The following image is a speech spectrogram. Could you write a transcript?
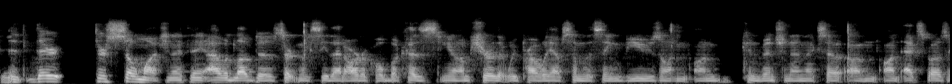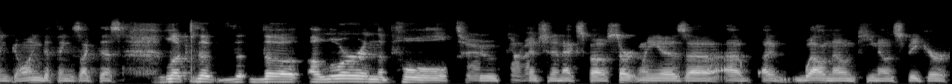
Yeah. There, there's so much and i think i would love to certainly see that article because you know i'm sure that we probably have some of the same views on on convention and exo on on expos and going to things like this mm-hmm. look the the, the allure in the pull to convention and expo certainly is a, a, a well-known keynote speaker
